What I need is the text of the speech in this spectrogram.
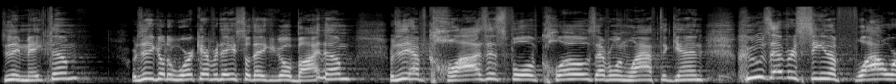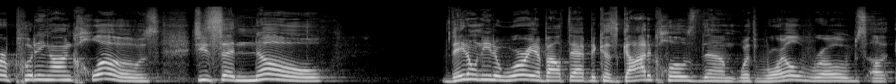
Do they make them? Or did they go to work every day so they could go buy them? Or did they have closets full of clothes? Everyone laughed again. Who's ever seen a flower putting on clothes? Jesus said, No, They don't need to worry about that because God clothes them with royal robes of,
